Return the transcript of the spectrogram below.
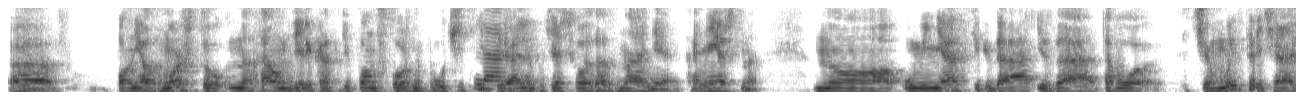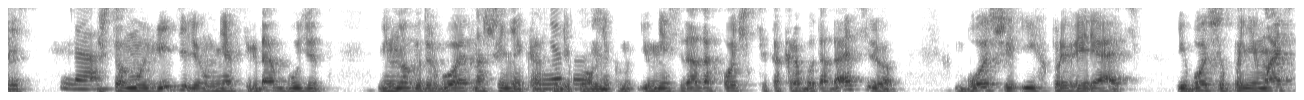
э, вполне возможно, что на самом деле как раз диплом сложно получить, Да. и ты реально получаешь его за знания, конечно. Но у меня всегда из-за того, с чем мы встречались, Да. что мы видели, у меня всегда будет немного другое отношение к У меня краснодипломникам. И мне всегда захочется, как работодателю, больше их проверять и больше понимать,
